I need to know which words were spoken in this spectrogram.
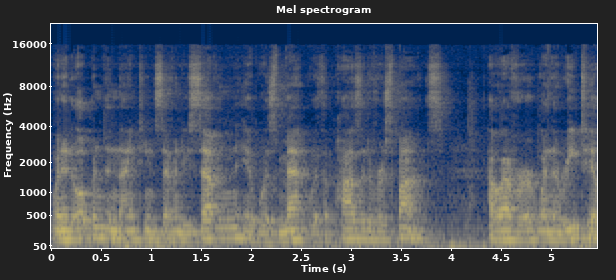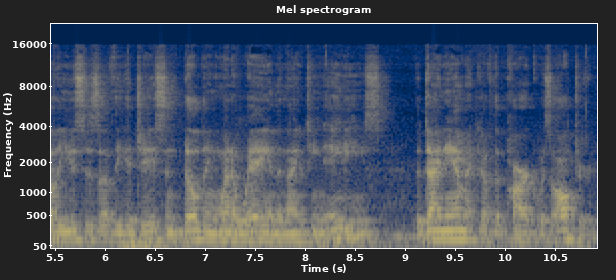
When it opened in 1977, it was met with a positive response. However, when the retail uses of the adjacent building went away in the 1980s, the dynamic of the park was altered.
